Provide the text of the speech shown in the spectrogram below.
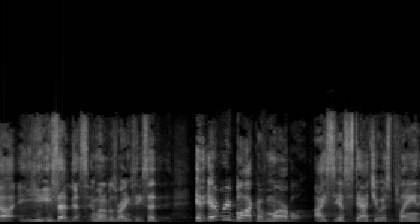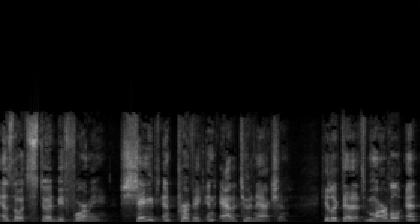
Uh, he, he said this in one of his writings. He said, In every block of marble, I see a statue as plain as though it stood before me shaped and perfect in attitude and action. He looked at it, it's marble, and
